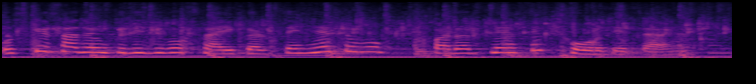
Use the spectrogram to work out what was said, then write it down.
उसके साथ हम किसी चीज़ को फ्राई करते हैं तो वो परत में से छोड़ देता है।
